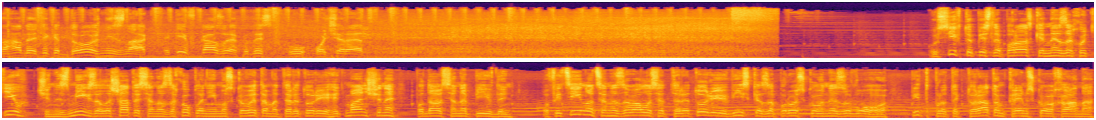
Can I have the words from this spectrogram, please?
нагадує тільки дорожній знак, який вказує кудись у очерет. Усі, хто після поразки не захотів чи не зміг залишатися на захопленій московитами території Гетьманщини, подався на південь. Офіційно це називалося територією війська Запорозького низового під протекторатом Кримського хана.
